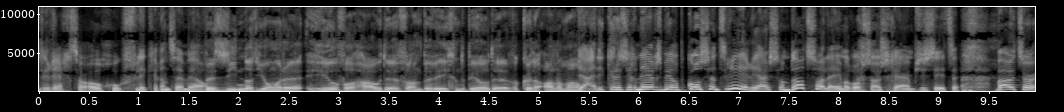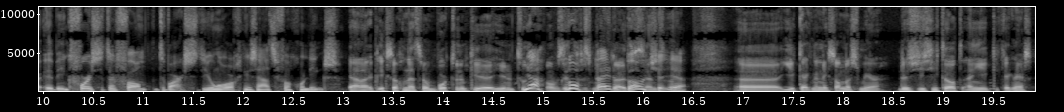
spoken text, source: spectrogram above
rechter ooghoek, flikkerend en wel. We zien dat jongeren heel veel houden van bewegende beelden. We kunnen allemaal. Ja, en die kunnen zich nergens meer op concentreren, juist omdat ze alleen maar op zo'n schermpje zitten. Wouter Ubbing, voorzitter van Dwars, de jonge organisatie van GroenLinks. Ja, nou, ik, ik, zag net zo'n bord toen ik hier naartoe ja, kwam zitten. Klopt, dus bij dat bootje. Ja. Uh, je kijkt naar niks anders meer. Dus je ziet dat en je kijkt nergens.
